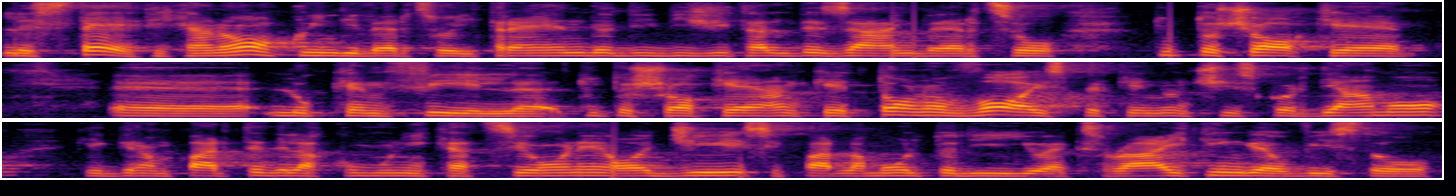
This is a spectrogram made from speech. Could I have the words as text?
l'estetica, no? quindi verso i trend di digital design, verso tutto ciò che è eh, look and feel, tutto ciò che è anche tone of voice, perché non ci scordiamo che gran parte della comunicazione oggi si parla molto di UX writing, ho visto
